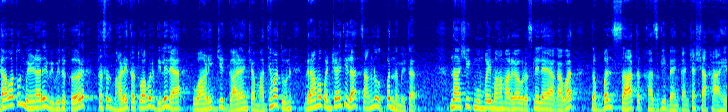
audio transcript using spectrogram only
गावातून मिळणारे विविध कर तसंच भाडेतत्वावर दिलेल्या वाणिज्यिक गाळ्यांच्या माध्यमातून ग्रामपंचायतीला चांगलं उत्पन्न मिळतं. नाशिक मुंबई महामार्गावर असलेल्या या गावात तब्बल सात खाजगी बँकांच्या शाखा आहेत.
